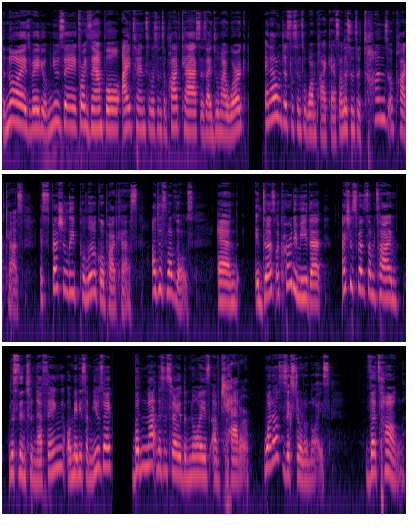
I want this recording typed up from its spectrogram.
the noise, radio, music. For example, I tend to listen to podcasts as I do my work, and I don't just listen to one podcast, I listen to tons of podcasts, especially political podcasts. I just love those. And it does occur to me that I should spend some time listening to nothing or maybe some music, but not necessarily the noise of chatter. What else is external noise? The tongue.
